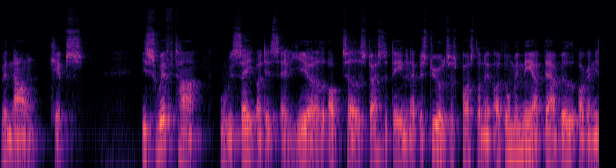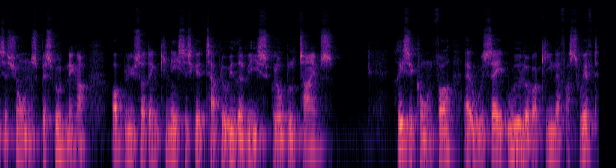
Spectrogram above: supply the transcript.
ved navn KIPS. I SWIFT har USA og dets allierede optaget størstedelen af bestyrelsesposterne og dominerer derved organisationens beslutninger, oplyser den kinesiske tabloidavis Global Times. Risikoen for, at USA udelukker Kina fra SWIFT,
